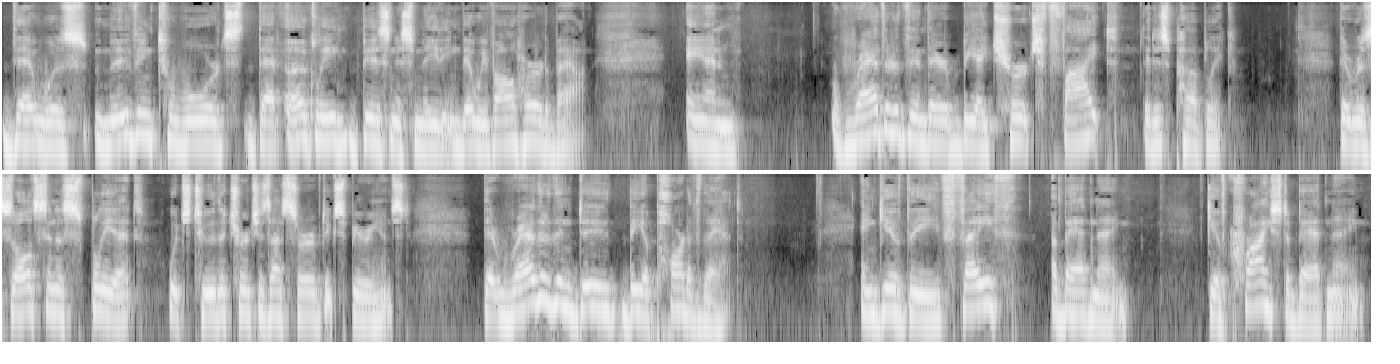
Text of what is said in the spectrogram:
that was moving towards that ugly business meeting that we've all heard about. And rather than there be a church fight that is public, that results in a split, which two of the churches I served experienced, that rather than do be a part of that and give the faith a bad name, give Christ a bad name,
